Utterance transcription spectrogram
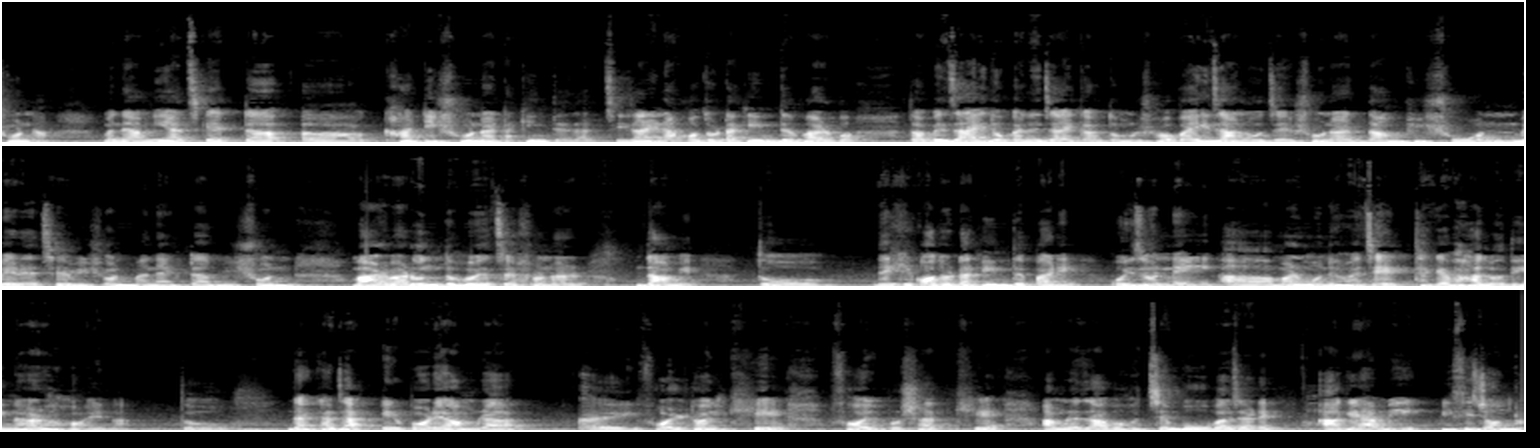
সোনা। মানে আমি আজকে একটা খাঁটি সোনাটা কিনতে যাচ্ছি। জানি না কতটা কিনতে পারব, তবে যাই দোকানে যাই, কারণ তোমরা সবাই জানো যে সোনার দাম ভীষণ বেড়েছে, ভীষণ মানে একটা ভীষণ বাড়বাড়ন্ত হয়েছে সোনার দামে। তো দেখি কতটা কিনতে পারি। ওই জন্যেই আমার মনে হয়েছে এর থেকে ভালো দিন আর হয় না। তো দেখা যাক, এরপরে আমরা এই ফল টল খেয়ে, ফল প্রসাদ খেয়ে আমরা যাব হচ্ছে বউবাজারে। আগে আমি পিসি চন্দ্র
